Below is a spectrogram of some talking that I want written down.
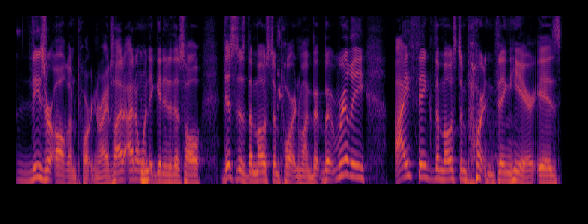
these are all important, right? So I, I don't want to mm-hmm. get into this whole this is the most important one, but but really, I think the most important thing here is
